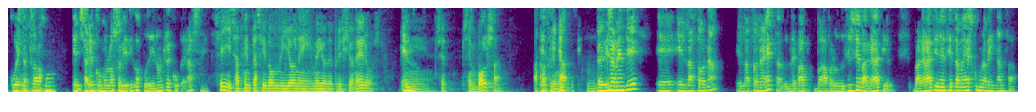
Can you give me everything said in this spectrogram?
cuesta trabajo pensar en cómo los soviéticos pudieron recuperarse. Sí, se hacen casi dos millones y medio de prisioneros. Eh, se, se, embolsan hasta el final. Precisamente eh, en la zona, en la zona esta, donde va, a producirse Bagration. Bagration, en cierta manera, es como una venganza.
